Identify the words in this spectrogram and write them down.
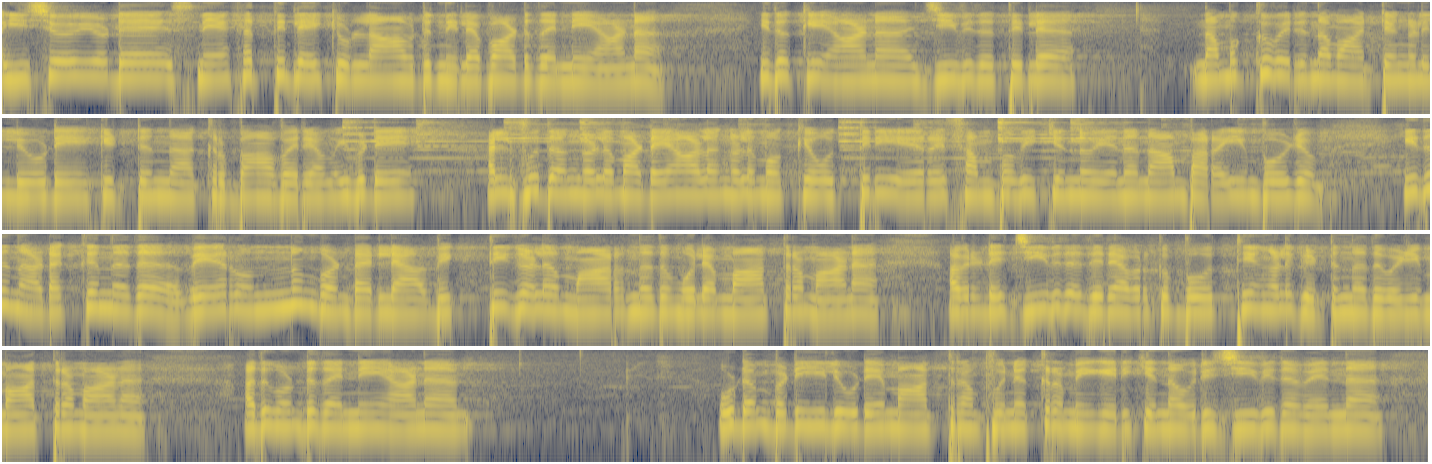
ഈശോയുടെ സ്നേഹത്തിലേക്കുള്ള ആ ഒരു നിലപാട് തന്നെയാണ്. ഇതൊക്കെയാണ് ജീവിതത്തിൽ നമുക്ക് വരുന്ന മാറ്റങ്ങളിലൂടെ കിട്ടുന്ന കൃപാവരം ഇവിടെ അത്ഭുതങ്ങളും അടയാളങ്ങളും ഒക്കെ ഒത്തിരിയേറെ സംഭവിക്കുന്നു എന്ന് നാം പറയുമ്പോഴും ഇത് നടക്കുന്നത് വേറൊന്നും കൊണ്ടല്ല വ്യക്തികൾ മാറുന്നത് മൂലം മാത്രമാണ് അവരുടെ ജീവിതത്തിൽ അവർക്ക് ബോധ്യങ്ങൾ കിട്ടുന്നത് വഴി മാത്രമാണ്. അതുകൊണ്ട് തന്നെയാണ് ഉടമ്പടിയിലൂടെ മാത്രം പുനഃക്രമീകരിക്കുന്ന ഒരു ജീവിതമെന്ന്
